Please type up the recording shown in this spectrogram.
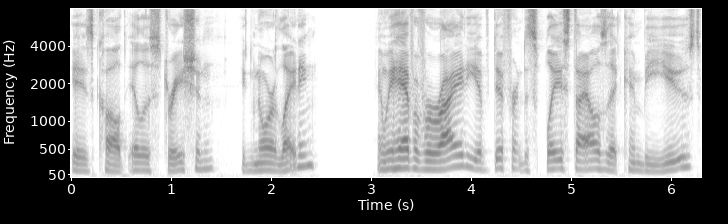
is called illustration ignore lighting. And we have a variety of different display styles that can be used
